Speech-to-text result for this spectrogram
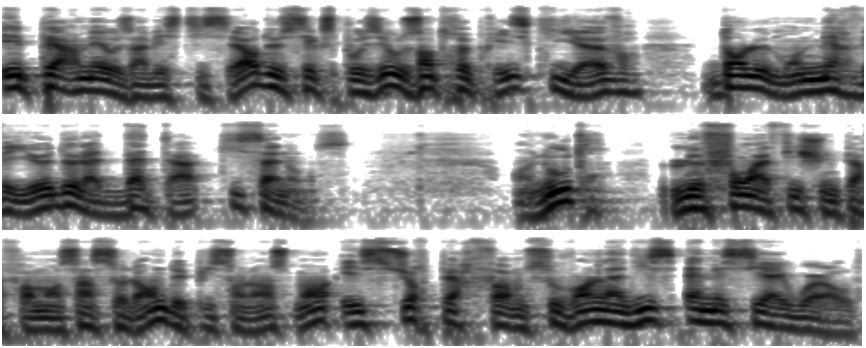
et permet aux investisseurs de s'exposer aux entreprises qui œuvrent dans le monde merveilleux de la data qui s'annonce. En outre, le fonds affiche une performance insolente depuis son lancement et surperforme souvent l'indice MSCI World.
